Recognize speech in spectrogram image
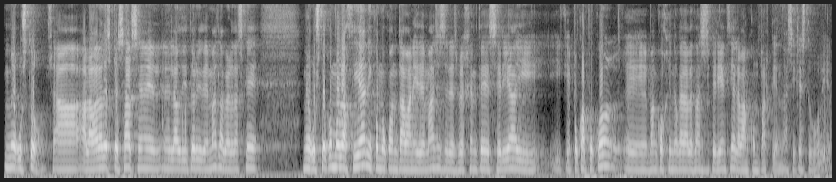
Me gustó, o sea, a la hora de expresarse en el, en el auditorio y demás, la verdad es que me gustó cómo lo hacían y cómo contaban y demás, y se les ve gente seria y, que poco a poco eh, van cogiendo cada vez más experiencia y la van compartiendo, así que estuvo bien.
